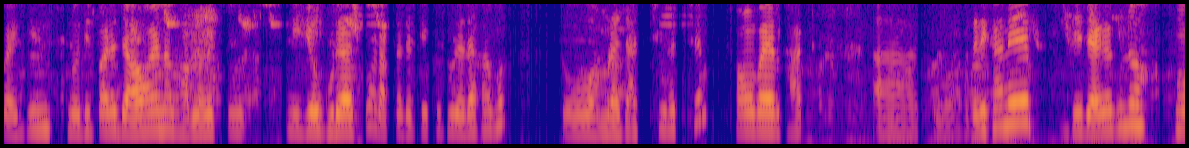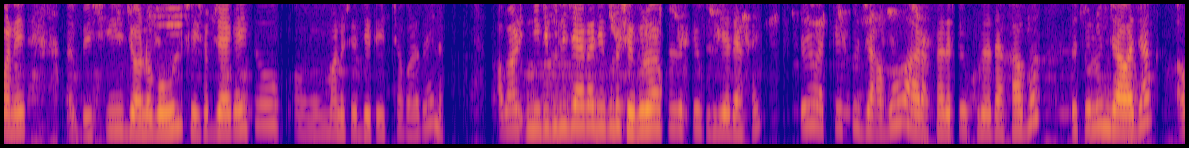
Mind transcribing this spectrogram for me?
কয়েকদিন নদীর পাড়ে যাওয়া হয় না, ভাবলাম একটু নিজেও ঘুরে আসব আর আপনাদেরকে একটু ঘুরে দেখাবো। তো আমরা যাচ্ছি হচ্ছে সমবায়ের ঘাট। তো আমাদের এখানে যে জায়গাগুলো মানে বেশি জনবহুল সেই সব জায়গায় তো মানুষের যেতে ইচ্ছা করে, তাই না? আবার নিরিবিলি জায়গা যেগুলো সেগুলো আপনাদেরকে ঘুরিয়ে দেখাই। যাই হোক, আজকে একটু যাব আর আপনাদেরকে ঘুরে দেখাবো। তো চলুন যাওয়া যাক। ও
